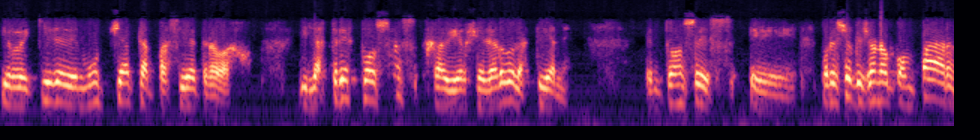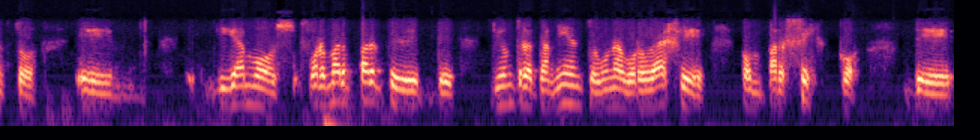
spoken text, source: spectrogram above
y requiere de mucha capacidad de trabajo. Y las tres cosas Javier Gerardo las tiene. Entonces, eh, por eso que yo no comparto, eh, digamos, formar parte de, un tratamiento, un abordaje comparsesco de,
